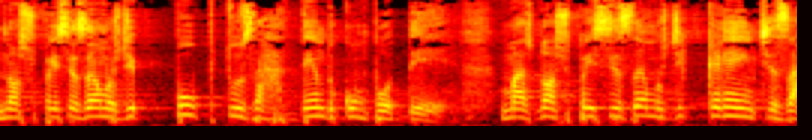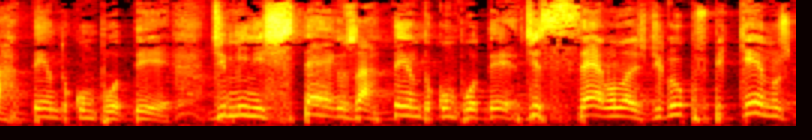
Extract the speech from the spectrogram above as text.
Nós precisamos de púlpitos ardendo com poder, mas nós precisamos de crentes ardendo com poder, de ministérios ardendo com poder, de células, de grupos pequenos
